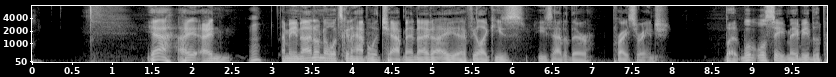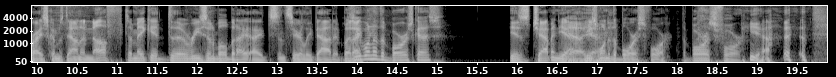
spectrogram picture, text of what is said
Yeah, I, I, I mean, I don't know what's going to happen with Chapman. I, I, I feel like he's he's out of their price range, but we'll we'll see. Maybe the price comes down enough to make it uh, reasonable, but I, I sincerely doubt it. But Is he I, one of the Boras guys? Is Chapman? Yeah, Yeah, he's yeah. one of the Boras Four. The Boras Four. Yeah,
